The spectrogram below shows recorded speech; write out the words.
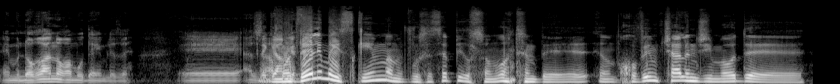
הם נורא נורא מודעים לזה. אה, אז זה גם. המודלים העסקיים המבוססי פרסומות הם, ב... הם חווים צ'אלנג'ים מאוד... אה,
